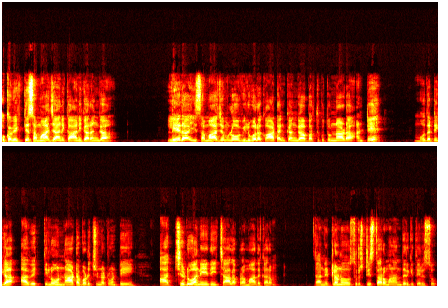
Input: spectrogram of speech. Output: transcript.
ఒక వ్యక్తి సమాజానికి హానికరంగా? లేదా ఈ సమాజంలో విలువలకు ఆటంకంగా బ్రతుకుతున్నాడా? అంటే మొదటిగా ఆ వ్యక్తిలో నాటబడుచున్నటువంటి ఆ చెడు అనేది చాలా ప్రమాదకరం. దాన్ని ఎట్లను సృష్టిస్తారో మనందరికీ తెలుసు.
